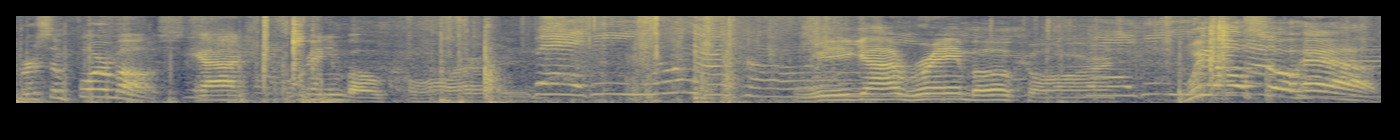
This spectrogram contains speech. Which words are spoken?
first and foremost, we got Rainbocorns. Baby, know We got Rainbocorns. We also have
